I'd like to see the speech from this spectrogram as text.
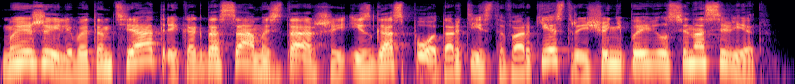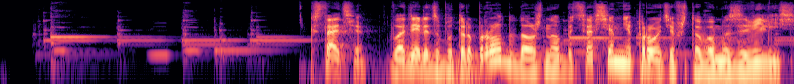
Мы жили в этом театре, когда самый старший из господ артистов оркестра еще не появился на свет. Кстати, владелец бутерброда должно быть совсем не против, чтобы мы завелись.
